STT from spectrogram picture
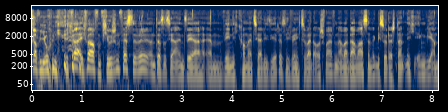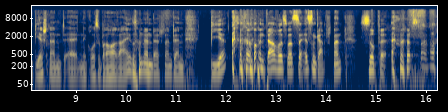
Ravioli. Ich war, ich war auf dem Fusion Festival und das ist ja ein sehr ähm, wenig kommerzialisiertes. Ich will nicht zu weit ausschweifen, aber da war es dann wirklich so, da stand nicht irgendwie am Bierstand äh, eine große Brauerei, sondern da stand dann Bier und da, wo es was zu essen gab, stand Suppe. Das ist einfach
